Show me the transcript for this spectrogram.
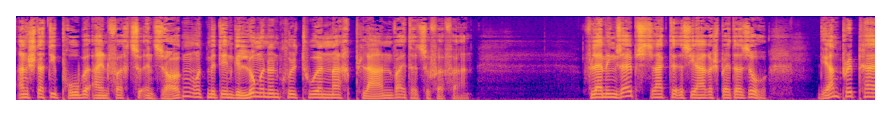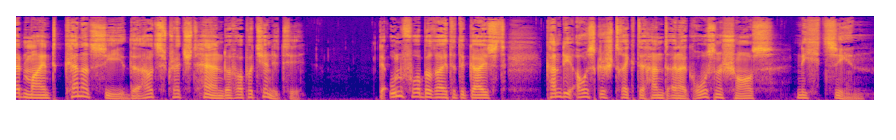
anstatt die Probe einfach zu entsorgen und mit den gelungenen Kulturen nach Plan weiterzuverfahren. Fleming selbst sagte es Jahre später so The unprepared mind cannot see the outstretched hand of opportunity. Der unvorbereitete Geist kann die ausgestreckte Hand einer großen Chance nicht sehen.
